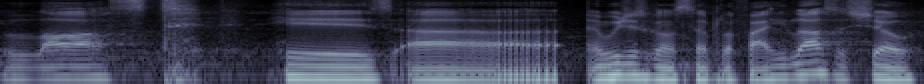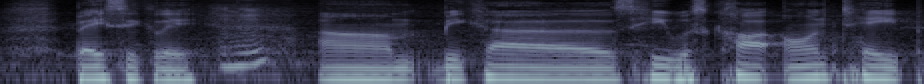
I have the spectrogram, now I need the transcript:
lost his, uh, and we're just gonna simplify. He lost his show, basically, um, because he was caught on tape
